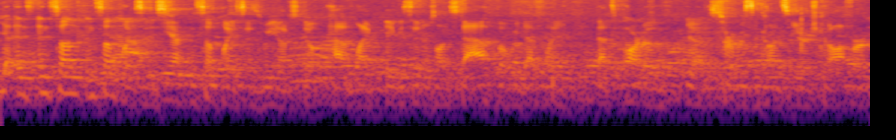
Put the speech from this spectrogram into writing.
Yeah, in, in some in some places. Yeah. In some places, we obviously don't have like babysitters on staff, but we definitely that's part of you know the service the concierge could offer.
